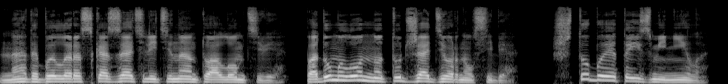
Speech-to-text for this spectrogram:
Надо было рассказать лейтенанту о Ломтеве, подумал он, но тут же одернул себя. Что бы это изменило?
